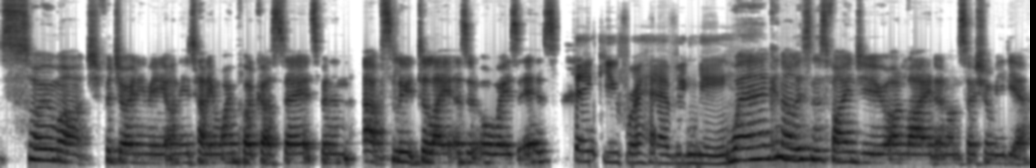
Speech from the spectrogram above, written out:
so much for joining me on the Italian Wine Podcast today. It's been an absolute delight, as it always is. Thank you for having me. Where can our listeners find you online and on social media?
